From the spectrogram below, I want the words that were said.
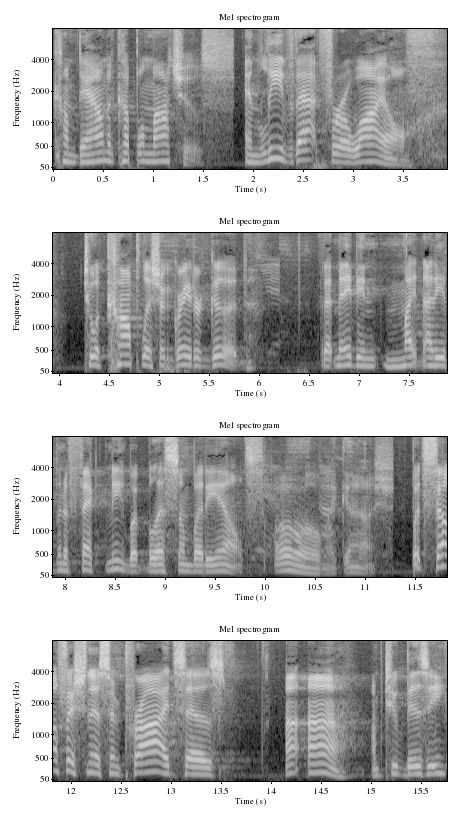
come down a couple notches and leave that for a while to accomplish a greater good that maybe might not even affect me but bless somebody else. Oh my gosh. But selfishness and pride says, uh uh-uh, uh, i am too busy,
